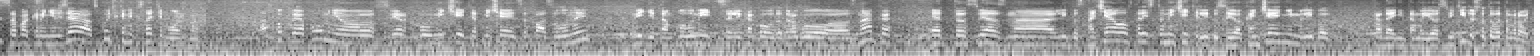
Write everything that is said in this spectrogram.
С собаками нельзя, а с котиками, кстати, можно. Насколько я помню, сверху мечети отмечается фаза Луны в виде там полумесяца или какого-то другого знака. Это связано либо с началом строительства мечети, либо с ее окончанием, либо когда они там ее осветили, что-то в этом роде.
